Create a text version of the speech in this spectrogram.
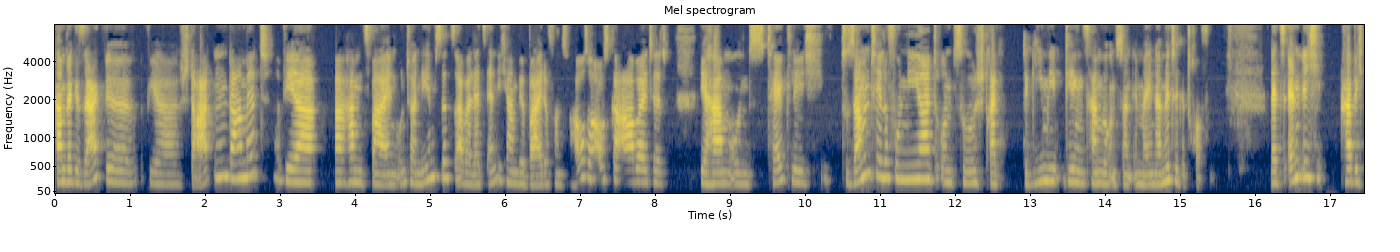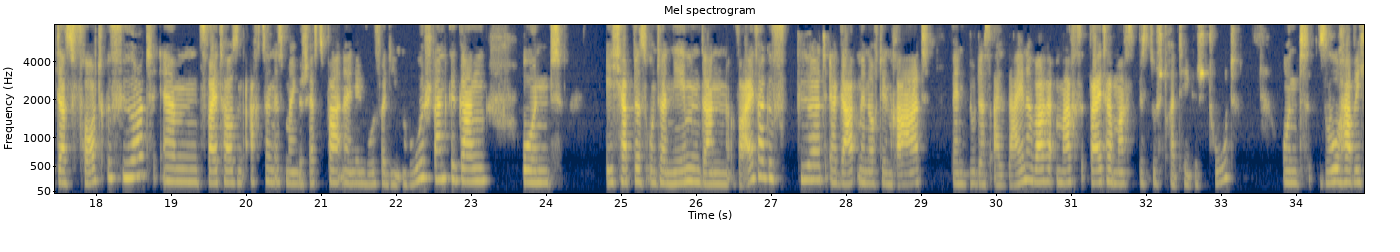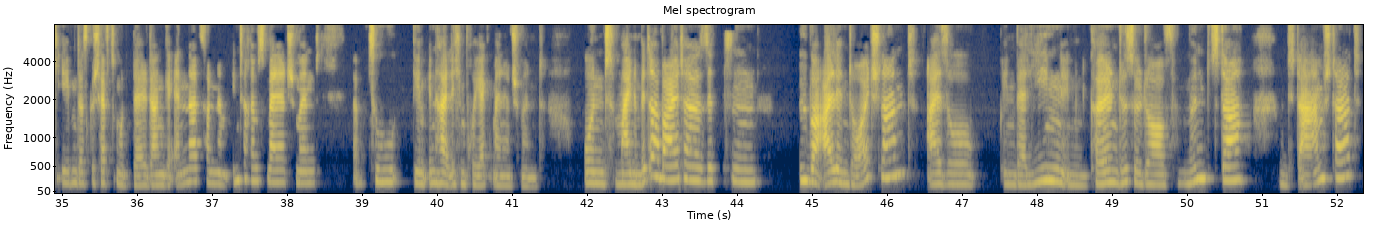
haben wir gesagt, wir, wir starten damit. Wir haben zwar einen Unternehmenssitz, aber letztendlich haben wir beide von zu Hause aus gearbeitet. Wir haben uns täglich zusammen telefoniert und zu Strategie-Meetings haben wir uns dann immer in der Mitte getroffen. Letztendlich habe ich das fortgeführt. Ähm, 2018 ist mein Geschäftspartner in den wohlverdienten Ruhestand gegangen und ich habe das Unternehmen dann weitergeführt. Er gab mir noch den Rat, wenn du das alleine weitermachst, bist du strategisch tot. Und so habe ich eben das Geschäftsmodell dann geändert von einem Interimsmanagement äh, zu dem inhaltlichen Projektmanagement. Und meine Mitarbeiter sitzen überall in Deutschland, also in Berlin, in Köln, Düsseldorf, Münster und Darmstadt.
